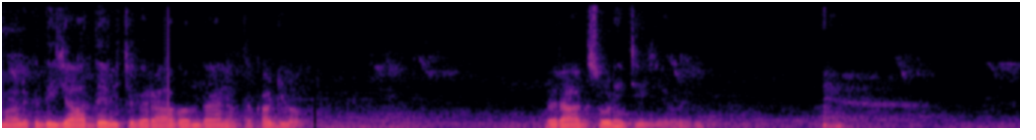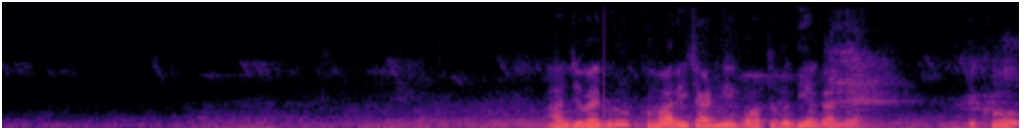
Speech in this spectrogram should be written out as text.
ਮਾਲਕ ਦੀ ਯਾਦ ਦੇ ਵਿੱਚ ਵਿਰਾਗ ਆਉਂਦਾ ਹੈ ਨਾ, ਤਾਂ ਕੱਢ ਲਓ। ਵਿਰਾਗ ਸੋਹਣੀ ਚੀਜ਼ ਹੈ ਹੋਏਗੀ ਹਾਂਜੀ ਵਾਹਿਗੁਰੂ, ਖੁਮਾਰੀ ਚੜ੍ਹਨੀ ਬਹੁਤ ਵਧੀਆ ਗੱਲ ਹੈ ਦੇਖੋ,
